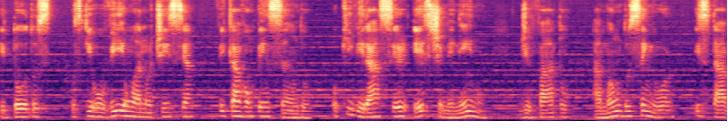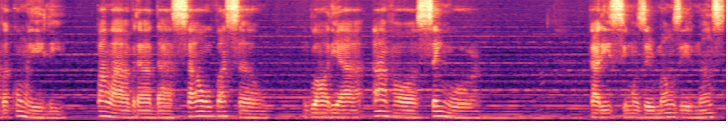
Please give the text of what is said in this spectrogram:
E todos os que ouviam a notícia ficavam pensando: o que virá a ser este menino? De fato, a mão do Senhor estava com ele. Palavra da salvação. Glória a vós, Senhor. Caríssimos irmãos e irmãs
